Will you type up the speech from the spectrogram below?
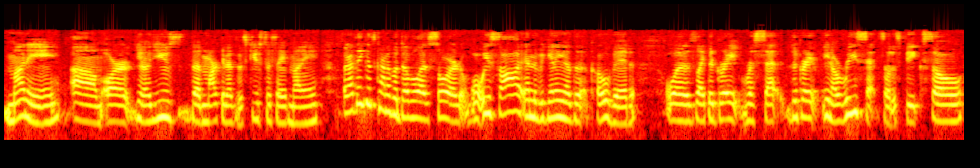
money, um, or, you know, use the market as an excuse to save money. But I think it's kind of a double-edged sword. What we saw in the beginning of the COVID was like the great reset, the great, you know, reset, so to speak. So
